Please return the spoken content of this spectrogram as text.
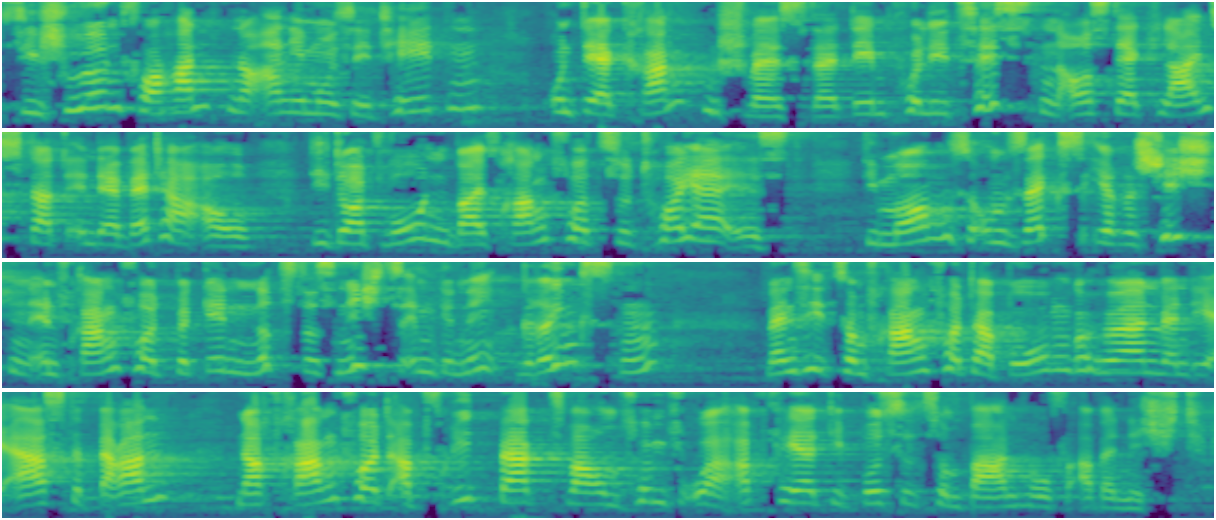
sie schüren vorhandene Animositäten und der Krankenschwester, dem Polizisten aus der Kleinstadt in der Wetterau, die dort wohnen, weil Frankfurt zu teuer ist, die morgens um sechs ihre Schichten in Frankfurt beginnen, nutzt es nichts im geringsten, wenn sie zum Frankfurter Bogen gehören, wenn die erste Bahn nach Frankfurt ab Friedberg zwar um 5 Uhr abfährt, die Busse zum Bahnhof aber nicht.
